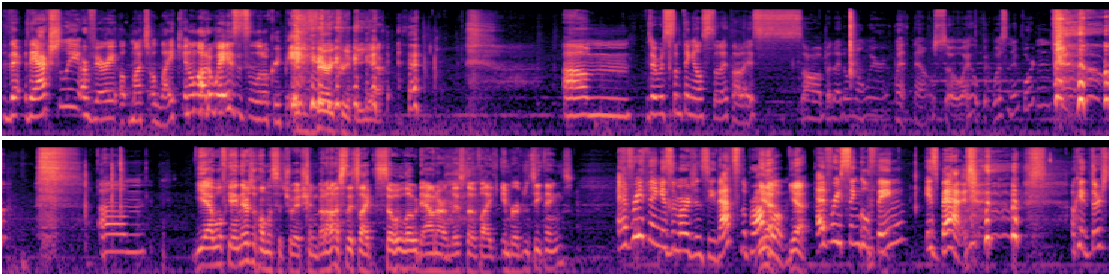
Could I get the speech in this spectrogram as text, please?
They they actually are very uh, much alike in a lot of ways. It's a little creepy. Very creepy, yeah. Um, there was something else that I thought I saw, but I don't know where it went now. So I hope it wasn't important. um, Yeah, Wolfgang, there's a homeless situation, but honestly, it's like so low down our list of like emergency things. everything is emergency. That's the problem. Yeah, yeah. Every single thing is bad. okay, there's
